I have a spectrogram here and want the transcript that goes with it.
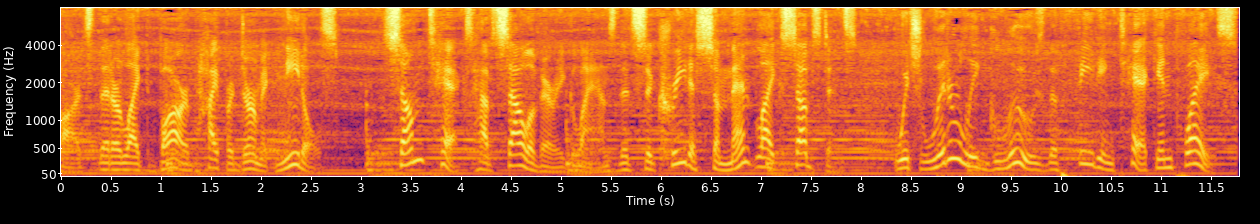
parts that are like barbed hypodermic needles, some ticks have salivary glands that secrete a cement-like substance which literally glues the feeding tick in place.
